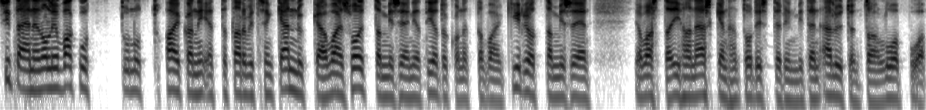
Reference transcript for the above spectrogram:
Sitä ennen olin vakuuttunut aikani, että tarvitsen kännykkää vain soittamiseen ja tietokonetta vain kirjoittamiseen. Ja vasta ihan äskenhän todistelin, miten älytöntä on luopua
